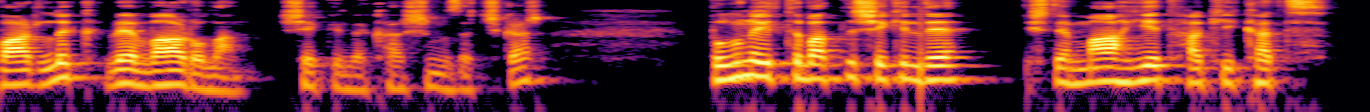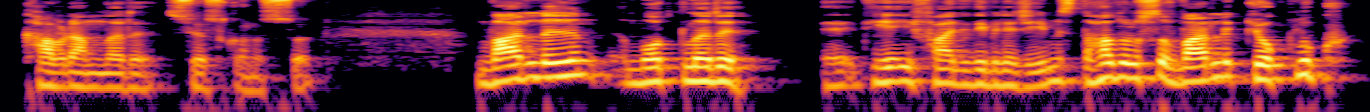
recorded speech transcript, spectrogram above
varlık ve var olan şeklinde karşımıza çıkar. Bununla irtibatlı şekilde işte mahiyet, hakikat kavramları söz konusu. Varlığın modları e, diye ifade edebileceğimiz, daha doğrusu varlık yokluk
